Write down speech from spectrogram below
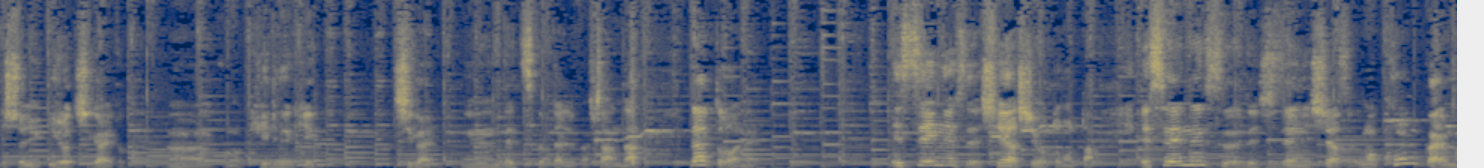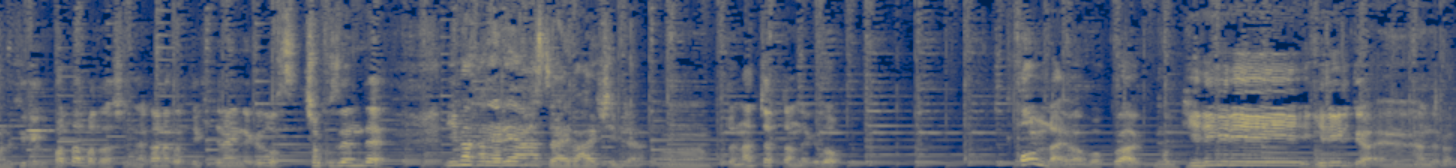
一緒に色違いとか、うん、この切り抜き違い、で作ったりとかしたんだ。で、あとはね、SNS でシェアしようと思った。SNS で事前にシェアする。まあ、今回もね、結局バタバタしてなかなかできてないんだけど、直前で、今からやりやすライブ配信みたいな、うーん、となっちゃったんだけど、本来は僕は、もうギリギリ、ギリギリっていうか、えー、なんだろう、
